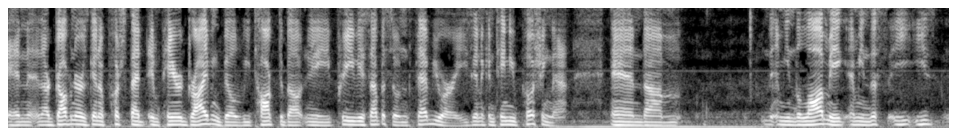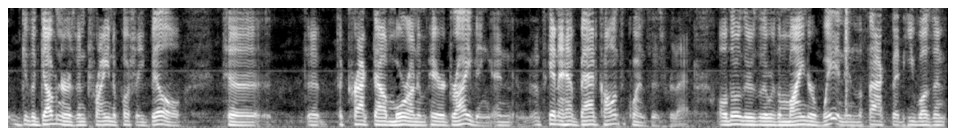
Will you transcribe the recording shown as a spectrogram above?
And, and our governor is going to push that impaired driving bill we talked about in a previous episode in February. He's going to continue pushing that, and um, I mean the lawmaker. I mean this. He, he's the governor has been trying to push a bill to to to crack down more on impaired driving, and it's going to have bad consequences for that. Although there's there was a minor win in the fact that he wasn't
